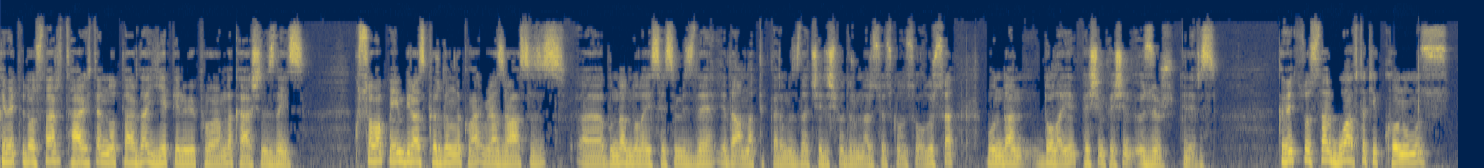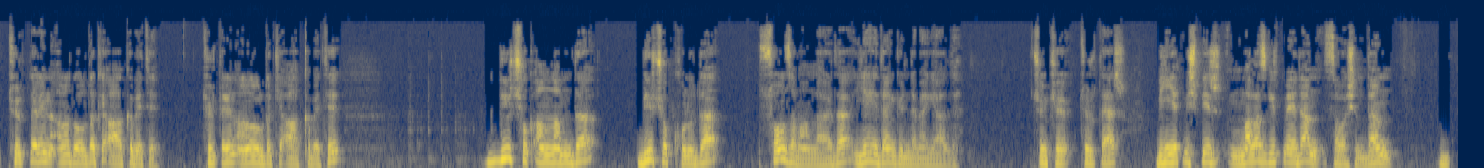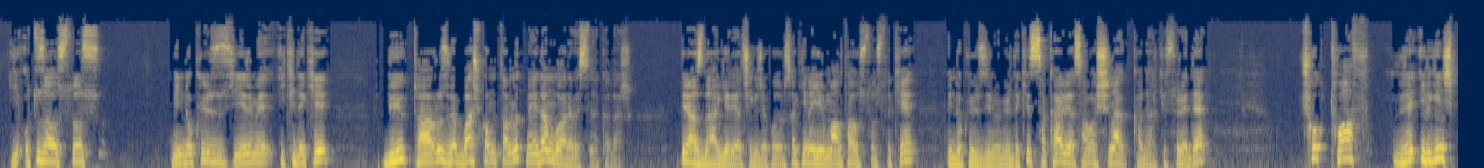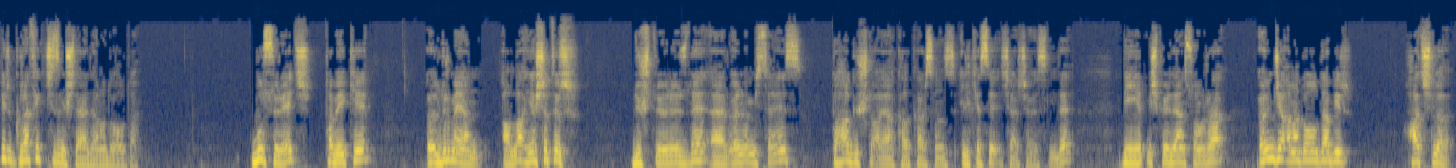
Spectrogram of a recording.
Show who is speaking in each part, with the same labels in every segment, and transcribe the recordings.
Speaker 1: Kıymetli dostlar, tarihten notlarda yepyeni bir programda karşınızdayız. Kusura bakmayın biraz kırgınlık var, biraz rahatsızız. Ee, Bundan dolayı sesimizde ya da anlattıklarımızda çelişme durumları söz konusu olursa bundan dolayı peşin peşin özür dileriz. Kıymetli dostlar bu haftaki konumuz Türklerin Anadolu'daki akıbeti. Türklerin Anadolu'daki akıbeti birçok anlamda birçok konuda son zamanlarda yeniden gündeme geldi. Çünkü Türkler 1071 Malazgirt Meydan Savaşı'ndan 30 Ağustos 1922'deki Büyük Taarruz ve Başkomutanlık Meydan Muharebesi'ne kadar biraz daha geriye çekecek olursak yine 26 Ağustos'taki 1921'deki Sakarya Savaşı'na kadarki sürede çok tuhaf ve ilginç bir grafik çizmişlerdi Anadolu'da. Bu süreç tabii ki öldürmeyen Allah yaşatır. Düştüğünüzde eğer ölmemişseniz daha güçlü ayağa kalkarsanız ilkesi çerçevesinde 1071'den sonra önce Anadolu'da bir Haçlı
